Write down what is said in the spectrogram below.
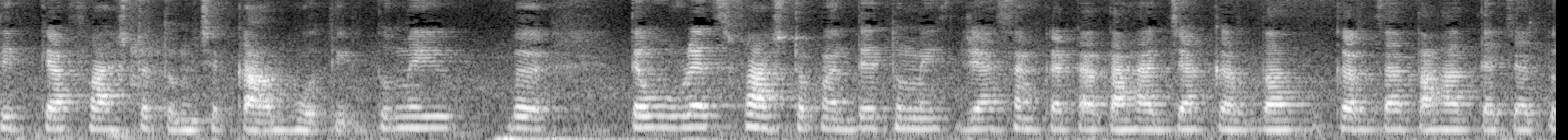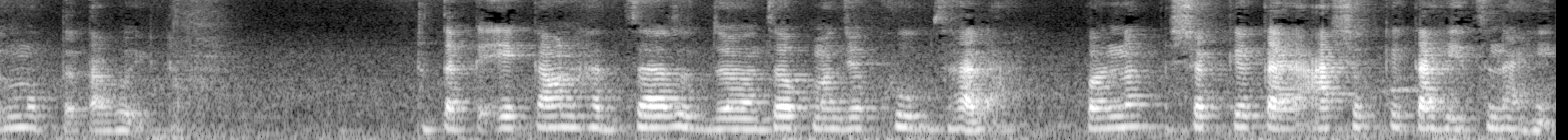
तितक्या फास्ट तुमचे काम होतील. तुम्ही तेवढ्याच फास्टमध्ये तुम्ही ज्या संकटात आहात ज्या कर्जात कर्जात आहात त्याच्यातून मुक्तता होईल. तर एकावन्न हजार जप म्हणजे खूप झाला. पण शक्य काय अशक्य काहीच नाही.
